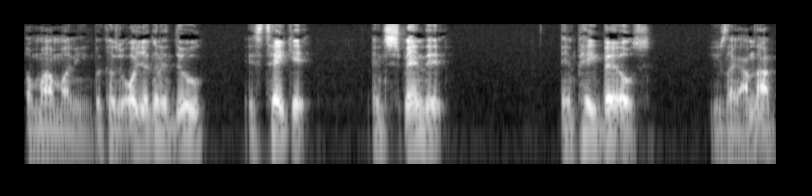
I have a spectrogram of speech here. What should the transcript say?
of my money because all you're going to do is take it and spend it and pay bills. He was like, I'm not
